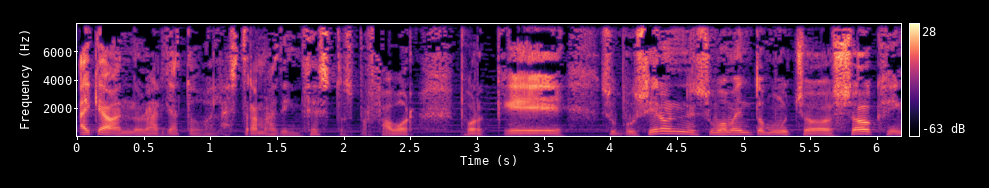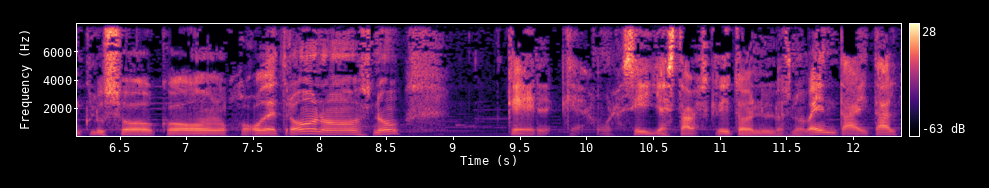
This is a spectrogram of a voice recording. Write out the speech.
hay que abandonar ya todas las tramas de incestos, por favor, porque supusieron en su momento mucho shock, incluso con Juego de Tronos, ¿no? Que, que aún así ya estaba escrito en los 90 y tal,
